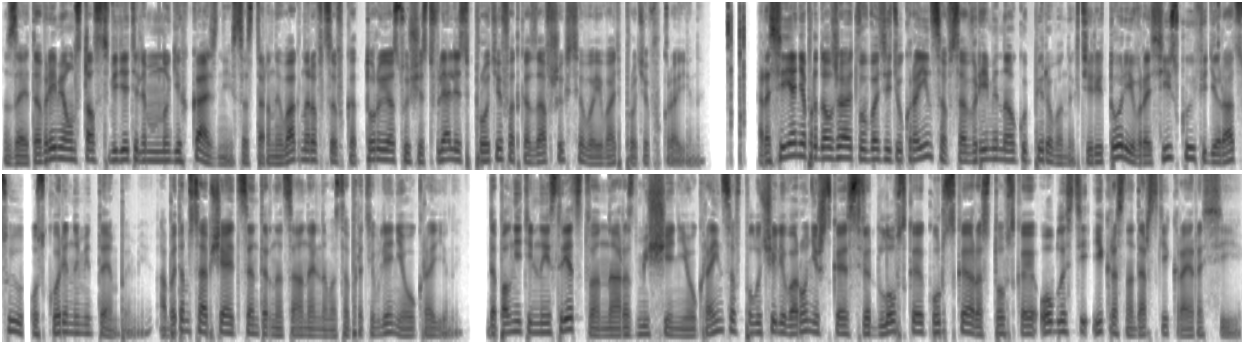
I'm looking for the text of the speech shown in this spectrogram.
За это время он стал свидетелем многих казней со стороны вагнеровцев, которые осуществлялись против отказавшихся воевать воевать против Украины. Россияне продолжают вывозить украинцев со временно оккупированных территорий в Российскую Федерацию ускоренными темпами. Об этом сообщает Центр национального сопротивления Украины. Дополнительные средства на размещение украинцев получили Воронежская, Свердловская, Курская, Ростовская области и Краснодарский край России.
